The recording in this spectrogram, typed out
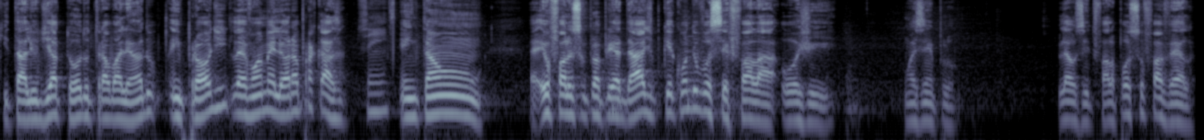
que tá ali o dia todo trabalhando em prol de levar uma melhora para casa. Sim. Então, eh, eu falo isso com propriedade, porque quando você fala hoje, um exemplo, Leozito fala, pô, eu sou favela.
